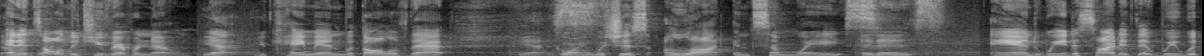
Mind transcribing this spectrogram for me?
And it's all that you've ever known. Yeah. You came in with all of that yes. going, which is a lot in some ways. It is. And we decided that we would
